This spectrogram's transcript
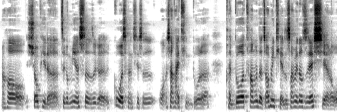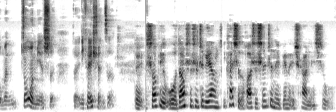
然后 Shopee 的这个面试的这个过程，其实网上还挺多的，很多他们的招聘帖子上面都直接写了我们中文面试。对，你可以选择。对，Shopee 我当时是这个样子，一开始的话是深圳那边的 HR 联系我。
